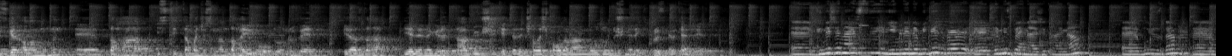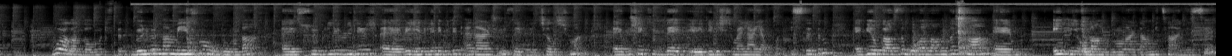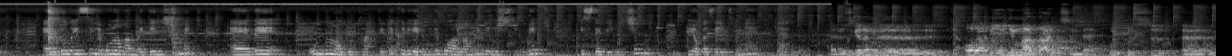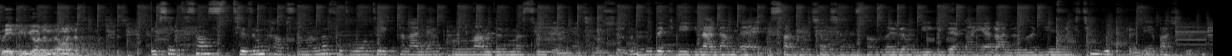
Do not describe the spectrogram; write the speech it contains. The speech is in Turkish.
rüzgar alanının e, daha istihdam açısından daha iyi olduğunu ve biraz daha diğerlerine göre daha büyük şirketlerde çalışma olanağının olduğunu düşünerek rüzgarı tercih ettim. Ee, güneş enerjisi yenilenebilir ve e, temiz bir enerji kaynağı. Ee, bu yüzden e, bu alanda olmak istedim. Bölümümden mezun olduğumda e, sürdürülebilir e, ve yenilenebilir enerji üzerine çalışmak, e, bu şekilde e, geliştirmeler yapmak istedim. E, biyogaz da bu alanda şu an e, en iyi olan durumlardan bir tanesi. E, dolayısıyla bu alanda gelişmek e, ve uygun olduğu takdirde kariyerimi de bu alanda geliştirmek istediğim için biyogaz eğitimine geldim. Rüzgar'ın e, ya, olana bir ilgim vardı ailesinde. Bu kursu, e, bu eğitimi gördüğümde ona katıldım açıkçası. Yüksek lisans tezim kapsamında fotovoltaik panellerin konumlandırılması üzerine çalışıyordum. Buradaki bilgilerden ve İstanbul'da çalışan insanların bilgilerinden yararlanabilmek için bu projeye başvurdum.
